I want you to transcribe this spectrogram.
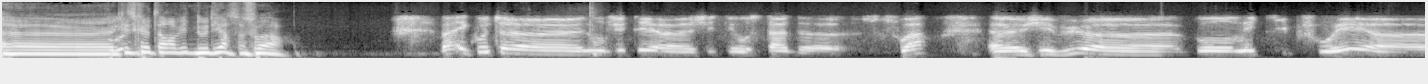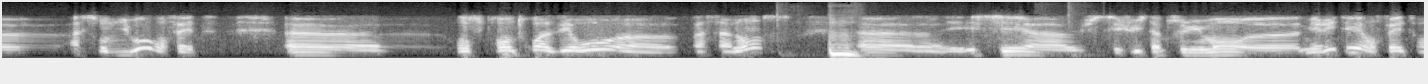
Euh, Qu'est-ce que tu as envie de nous dire ce soir? Bah écoute, euh, donc j'étais euh, j'étais au stade euh, ce soir. Euh, J'ai vu euh, mon équipe jouer euh, à son niveau en fait. Euh, on se prend 3-0 euh, face à Lens. Hum. Euh, et c'est euh, c'est juste absolument euh, mérité. En fait, on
